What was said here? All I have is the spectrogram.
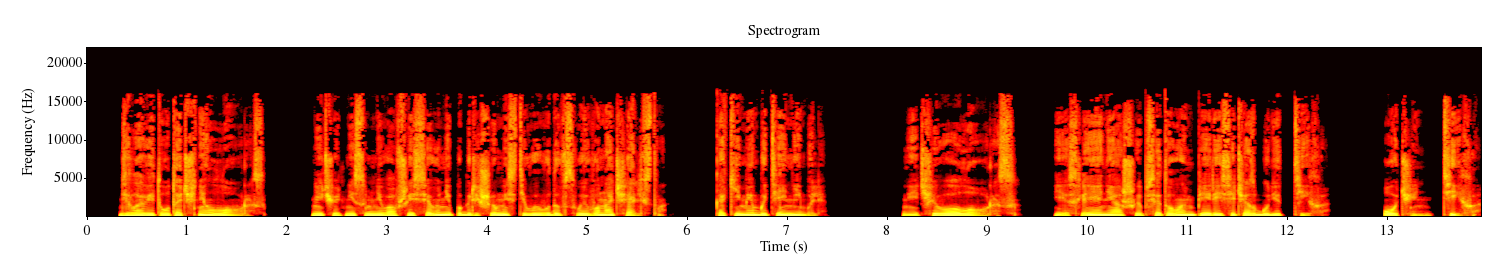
— деловито уточнил Лоурес, ничуть не сомневавшийся в непогрешимости выводов своего начальства, какими бы те ни были. «Ничего, Лоурес, если я не ошибся, то в Империи сейчас будет тихо. Очень тихо».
